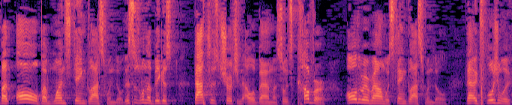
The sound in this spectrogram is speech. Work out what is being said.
but all but one stained glass window. This is one of the biggest Baptist church in Alabama. So it's covered all the way around with stained glass window. That explosion would,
